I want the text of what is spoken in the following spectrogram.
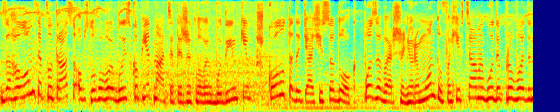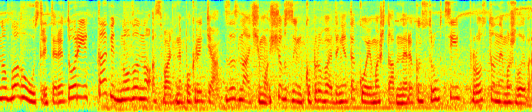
Загалом теплотраса обслуговує близько 15 житлових будинків, школу та дитячий садок. По завершенню ремонту фахівцями буде проведено благоустрій території та відновлено асфальтне покриття. Зазначимо, що взимку проведення такої масштабної реконструкції просто неможливе.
